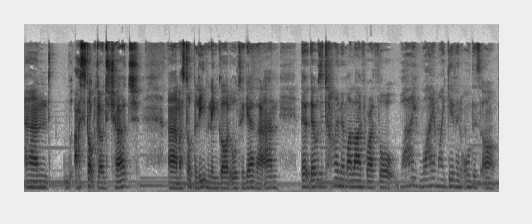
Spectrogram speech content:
and I stopped going to church. Um, I stopped believing in God altogether. And there, there was a time in my life where I thought, why, why am I giving all this up?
